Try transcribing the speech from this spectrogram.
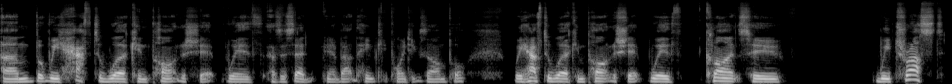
um, but we have to work in partnership with as i said you know, about the hinkley point example we have to work in partnership with clients who we trust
